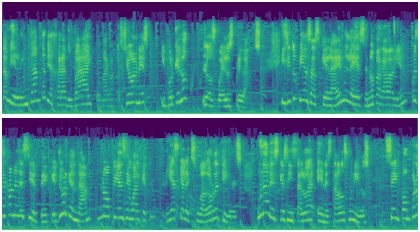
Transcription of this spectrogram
también le encanta viajar a Dubai, tomar vacaciones y, ¿por qué no?, los vuelos privados. Y si tú piensas que la MLS no pagaba bien, pues déjame decirte que Jürgen Damm no piensa igual que tú. Y es que el exjugador de Tigres, una vez que se instaló en Estados Unidos, se compró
